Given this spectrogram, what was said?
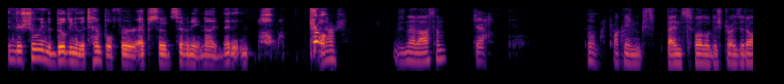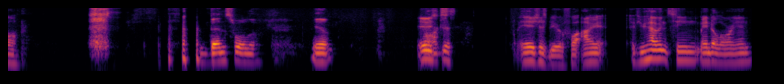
and they're showing the building of the temple for episode seven, eight, nine. That didn't oh my god. Isn't that awesome? Yeah. Oh my god. Fucking Ben Solo destroys it all. Ben Solo. Yeah. It's just it's just beautiful. I if you haven't seen Mandalorian,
